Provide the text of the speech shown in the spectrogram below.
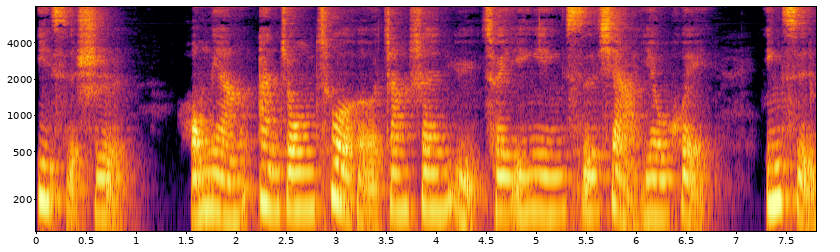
意思是红娘暗中撮合张生与崔莺莺私下幽会。因此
